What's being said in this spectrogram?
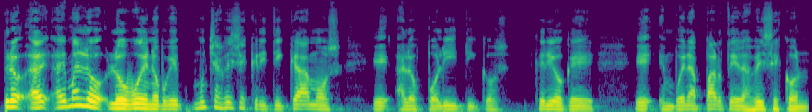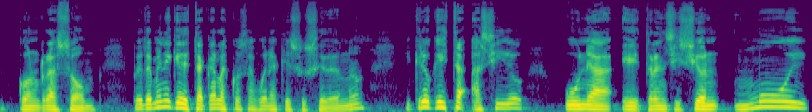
pero además lo, lo bueno, porque muchas veces criticamos eh, a los políticos, creo que eh, en buena parte de las veces con, con razón, pero también hay que destacar las cosas buenas que suceden, ¿no? Y creo que esta ha sido una eh, transición muy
